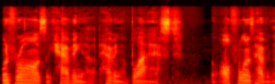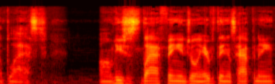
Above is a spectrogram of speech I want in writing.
One for All is like having a having a blast. All for One is having a blast. Um, he's just laughing, enjoying everything that's happening.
